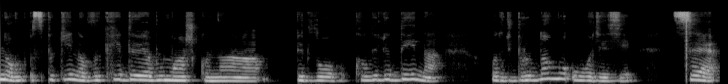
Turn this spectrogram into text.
ну, спокійно викидує бумажку на підлогу. Коли людина ходить в брудному одязі, це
